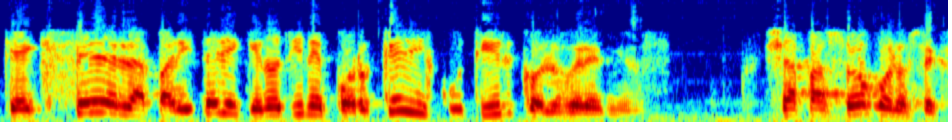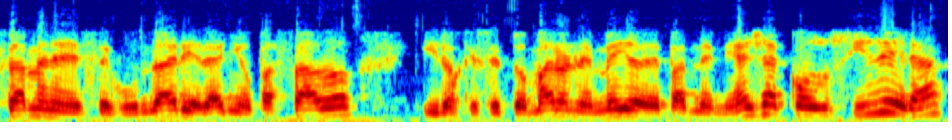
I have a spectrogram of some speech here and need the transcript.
que exceden la paritaria y que no tiene por qué discutir con los gremios. Ya pasó con los exámenes de secundaria el año pasado y los que se tomaron en medio de pandemia. Ella considera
